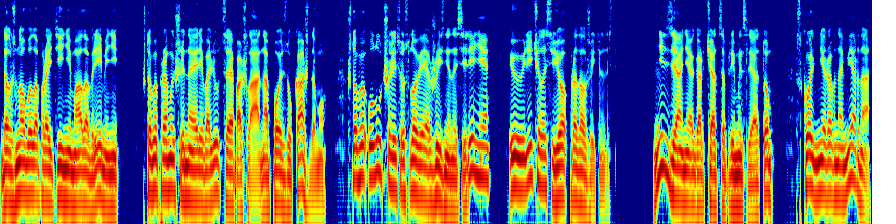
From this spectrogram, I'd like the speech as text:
Должно было пройти немало времени, чтобы промышленная революция пошла на пользу каждому, чтобы улучшились условия жизни населения и увеличилась ее продолжительность. Нельзя не огорчаться при мысли о том, сколь неравномерно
